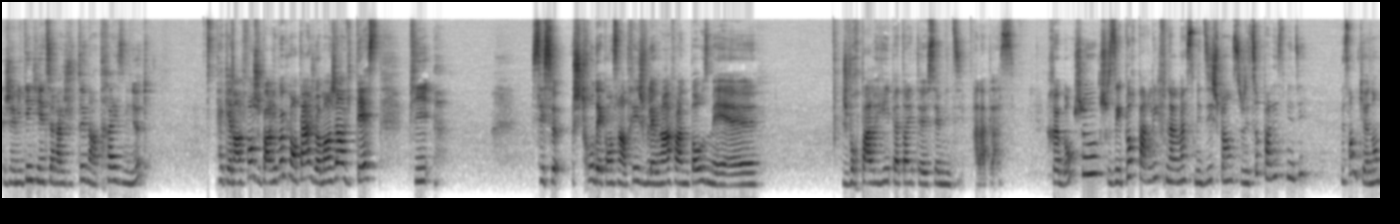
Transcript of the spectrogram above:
j'ai un meeting qui vient de se rajouter dans 13 minutes. Fait que dans le fond, je ne parlerai pas plus longtemps, je vais manger en vitesse, puis c'est ça, je suis trop déconcentrée, je voulais vraiment faire une pause, mais euh, je vous reparlerai peut-être ce midi à la place. Rebonjour, je vous ai pas reparlé finalement ce midi, je pense. Je vous ai-tu reparlé ce midi? Il me semble que non.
